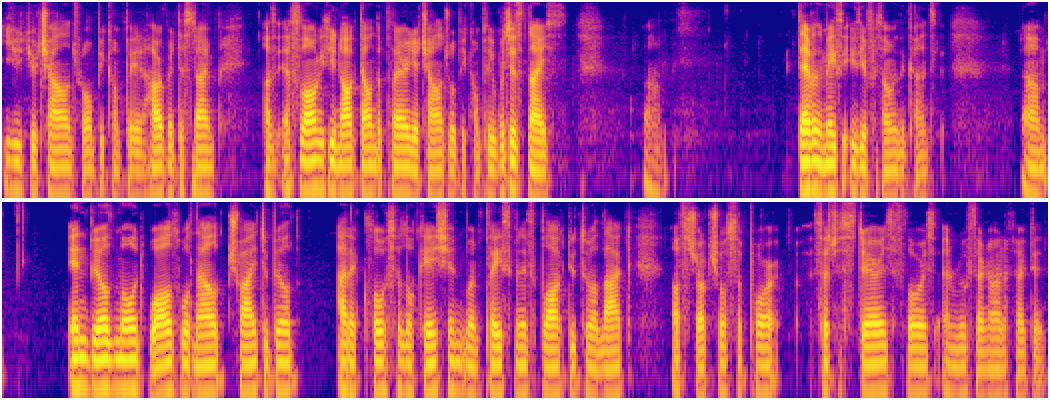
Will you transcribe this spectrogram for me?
you, your challenge won't be completed. However, this time, as, as long as you knock down the player, your challenge will be complete, which is nice. Um, definitely makes it easier for some of the guns. Um, in build mode, walls will now try to build at a closer location when placement is blocked due to a lack of structural support, such as stairs, floors, and roofs are not affected.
